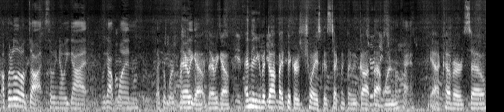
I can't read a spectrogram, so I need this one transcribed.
I'll put a little dot so we know we got we got one that could work. For There we go. There we go. And then you can put dot by picker's choice because technically we've got that one. Okay. Yeah, covered. So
